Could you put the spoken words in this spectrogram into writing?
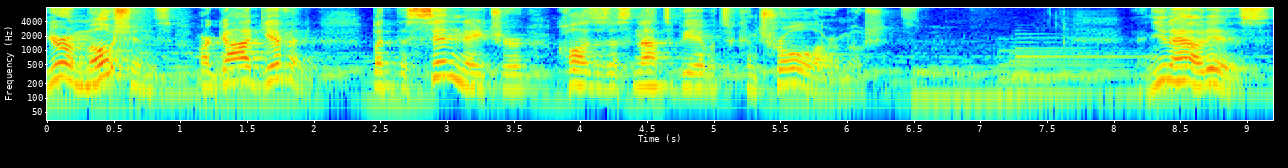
Your emotions are God given, but the sin nature causes us not to be able to control our emotions. And you know how it is.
